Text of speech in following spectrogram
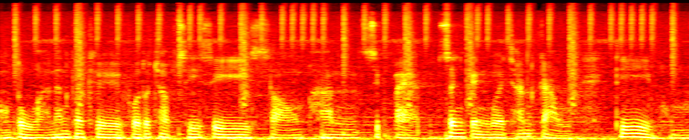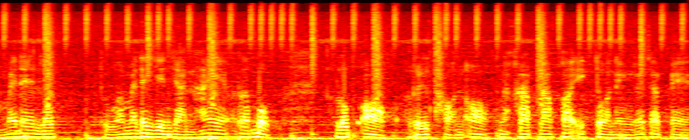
2 ตัว นั่นก็คือ Photoshop CC 2018 ซึ่งเป็นเวอร์ชั่นเก่าที่ผมไม่ได้ลบ หรือว่าไม่ได้ยืนยันให้ระบบลบออกหรือถอนออกนะครับ แล้วก็อีกตัวหนึ่งก็จะเป็น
